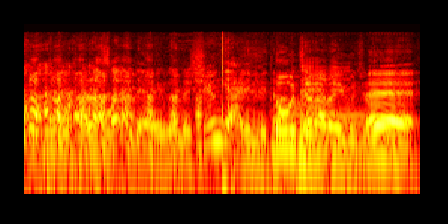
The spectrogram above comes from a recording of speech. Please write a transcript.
갈라서야 돼요. 이거는 쉬운 게 아닙니다. 너 혼자 네. 이거죠. 네.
